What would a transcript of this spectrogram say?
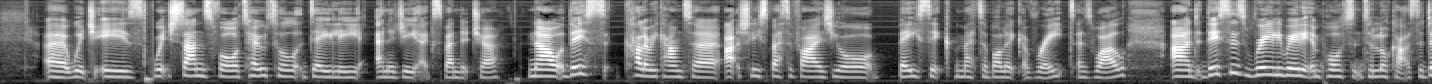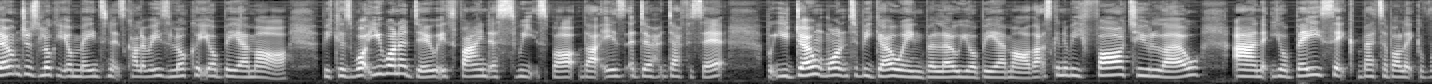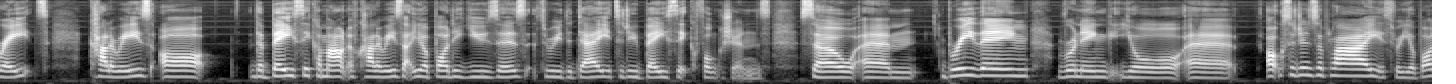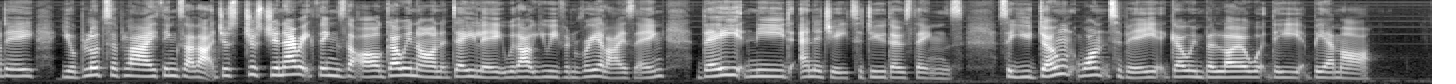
uh, which is which stands for Total Daily Energy Expenditure. Now, this calorie counter actually specifies your basic metabolic rate as well. And this is really, really important to look at. So don't just look at your maintenance calories, look at your BMR because what you want to do is find a sweet spot that is a de- deficit, but you don't want to be going below your BMR. That's going to be far too low. And your basic metabolic rate calories are the basic amount of calories that your body uses through the day to do basic functions. So, um, breathing, running your uh, oxygen supply through your body, your blood supply, things like that. Just just generic things that are going on daily without you even realizing. They need energy to do those things. So you don't want to be going below the BMR.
